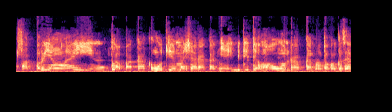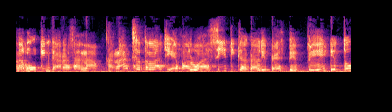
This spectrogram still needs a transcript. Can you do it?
faktor yang lain. Apakah kemudian masyarakatnya ini tidak mau menerapkan protokol kesehatan? Mungkin ke arah sana. Karena setelah dievaluasi tiga kali PSBB itu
